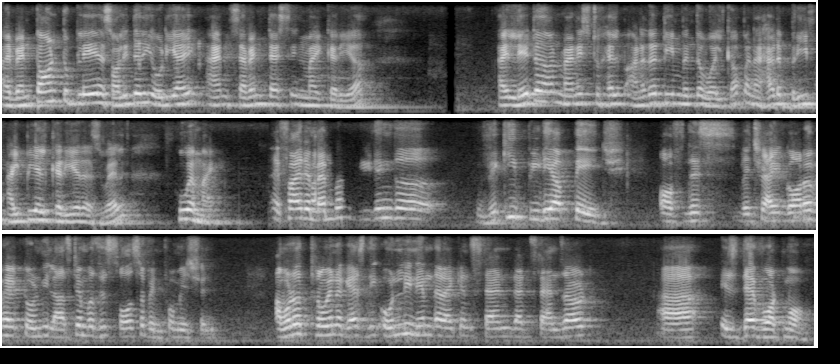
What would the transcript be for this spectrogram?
I went on to play a solitary ODI and seven tests in my career. I later on managed to help another team win the World Cup, and I had a brief IPL career as well. Who am I? If I remember reading the Wikipedia page of this, which I Gaurav had told me last time was his source of information, I'm going to throw in a guess. The only name that I can stand that stands out uh, is Dav Whatmore.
